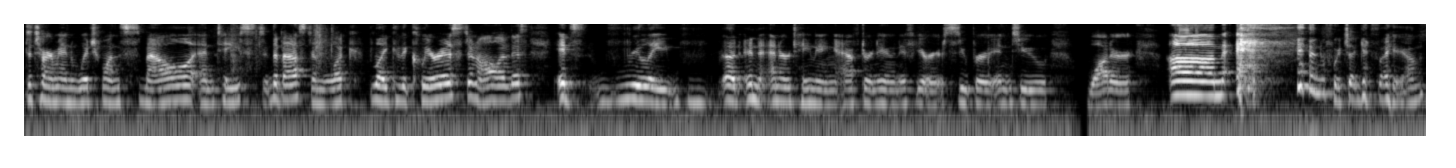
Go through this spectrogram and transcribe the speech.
determine which ones smell and taste the best and look like the clearest and all of this. It's really an entertaining afternoon if you're super into water. Um which i guess i am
